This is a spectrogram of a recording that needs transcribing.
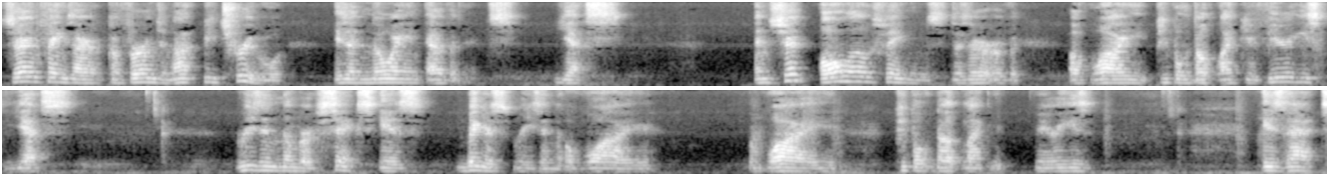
certain things are confirmed to not be true is annoying evidence. Yes. And should all those things deserve of why people don't like your theories? Yes. Reason number six is biggest reason of why why people don't like theories is that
